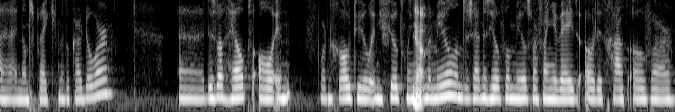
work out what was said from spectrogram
Uh, en dan spreek je met elkaar door. Uh, dus dat helpt al in, voor een groot deel in die filtering ja. van de mail. Want er zijn dus heel veel mails waarvan je weet... oh, dit gaat over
